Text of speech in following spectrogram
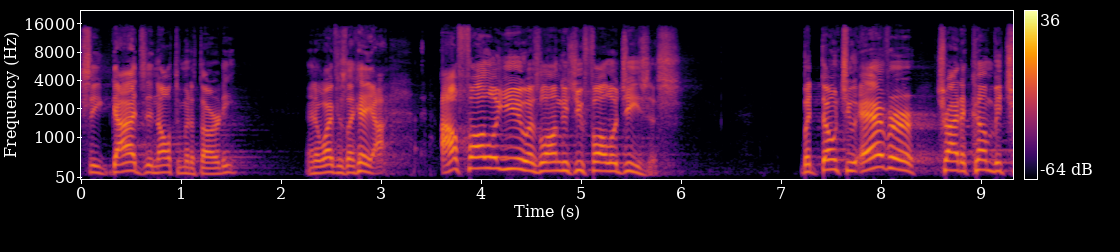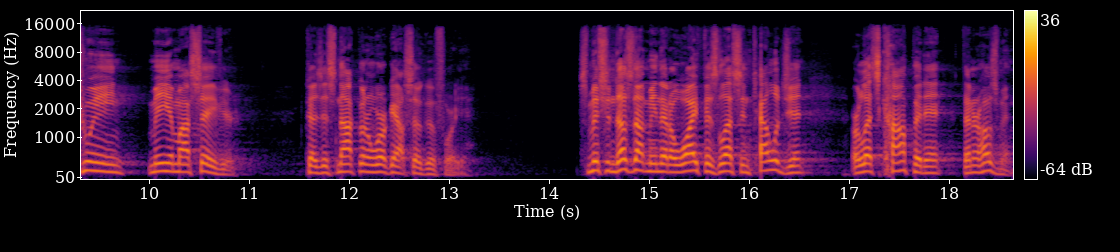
See, God's in ultimate authority. And a wife is like, hey, I, I'll follow you as long as you follow Jesus. But don't you ever try to come between me and my Savior because it's not going to work out so good for you. Submission does not mean that a wife is less intelligent or less competent than her husband.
